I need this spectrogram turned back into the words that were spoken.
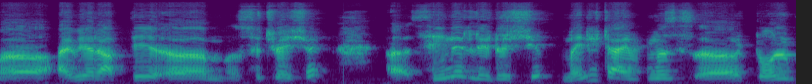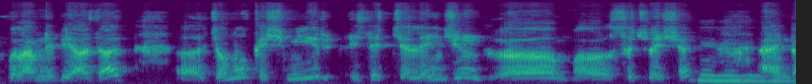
uh, aware of the um, situation, uh, senior leadership many times uh, told Ghulam Nabi Azad, uh, Jammu Kashmir is a challenging um, uh, situation. Mhm. And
